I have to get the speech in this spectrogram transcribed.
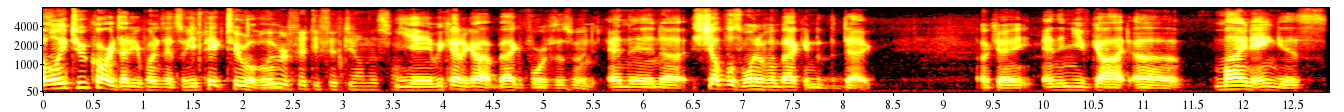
only two cards out of your opponent's hand, so he'd pick two of them. We were 50-50 on this one. Yeah, we kind of got back and forth this one. And then uh, shuffles one of them back into the deck. Okay, and then you've got uh, Mind Augus,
